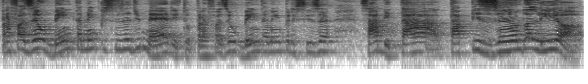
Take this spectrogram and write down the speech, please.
Para fazer o bem também precisa de mérito, para fazer o bem também precisa sabe, tá, tá pisando ali, ó.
